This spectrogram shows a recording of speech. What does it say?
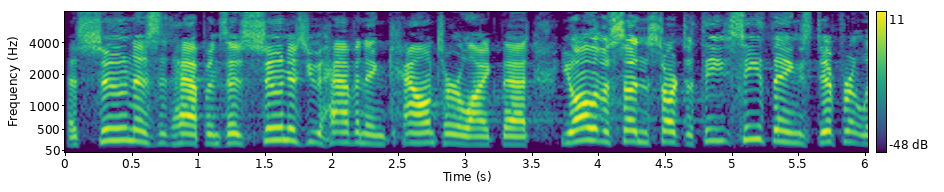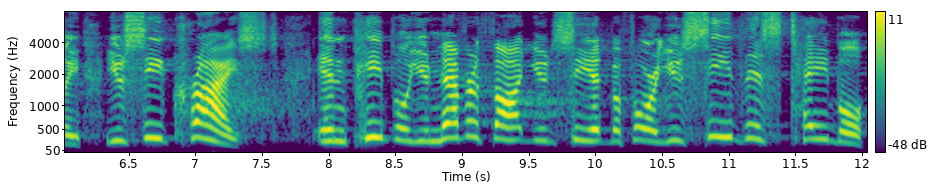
As soon as it happens, as soon as you have an encounter like that, you all of a sudden start to th- see things differently. You see Christ in people you never thought you'd see it before. You see this table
